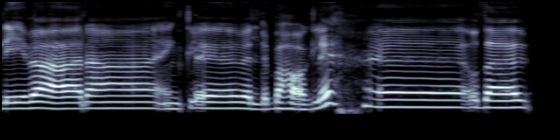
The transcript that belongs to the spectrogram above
Livet er uh, egentlig veldig behagelig. Uh, og det er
